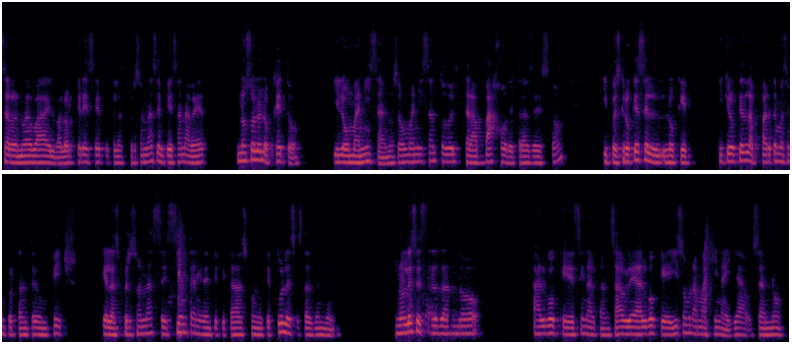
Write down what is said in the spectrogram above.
se renueva, el valor crece, porque las personas empiezan a ver no solo el objeto y lo humanizan, o sea, humanizan todo el trabajo detrás de esto. Y pues creo que es el, lo que, y creo que es la parte más importante de un pitch, que las personas se sientan identificadas con lo que tú les estás vendiendo. No les estás dando algo que es inalcanzable, algo que hizo una máquina y ya, o sea, no.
